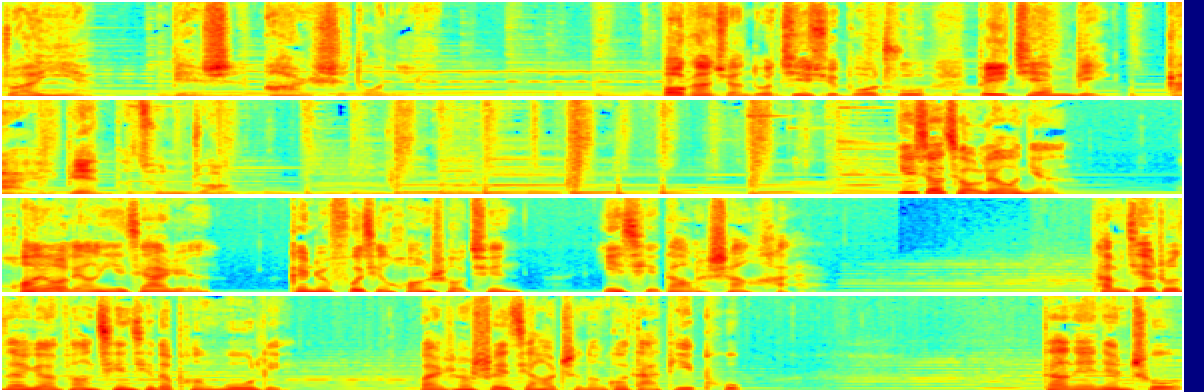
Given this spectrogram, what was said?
转眼便是二十多年。报刊选读继续播出：被煎饼改变的村庄。一九九六年，黄有良一家人跟着父亲黄守军一起到了上海。他们借住在远房亲戚的棚屋里，晚上睡觉只能够打地铺。当年年初，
